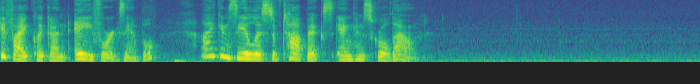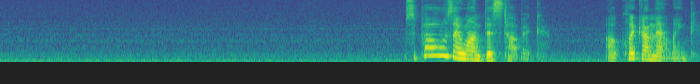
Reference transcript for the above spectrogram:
If I click on A, for example, I can see a list of topics and can scroll down. Suppose I want this topic. I'll click on that link.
